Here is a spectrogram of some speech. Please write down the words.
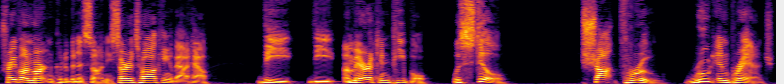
Trayvon Martin could have been his son. He started talking about how the, the American people was still shot through root and branch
